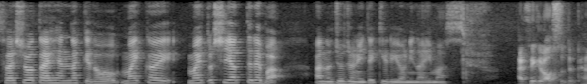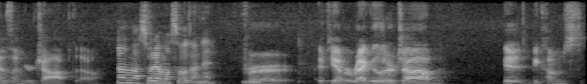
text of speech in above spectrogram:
最初は大変だけど毎回毎年やってればあの徐々にできるようになります I think it also depends on your job, though. あまあそれもそうだね For if you have a regular job, it becomes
